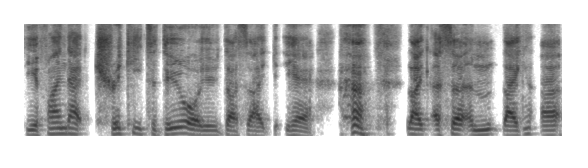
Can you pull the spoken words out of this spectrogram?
Do you find that tricky to do, or you just like, yeah, like a certain like uh,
